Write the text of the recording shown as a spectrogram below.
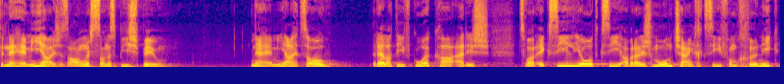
Der Nehemia ist ein anderes so ein Beispiel. Nehemia hat es auch relativ gut gehabt. Er war zwar Exiljud, aber er war Mundschenk vom König,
